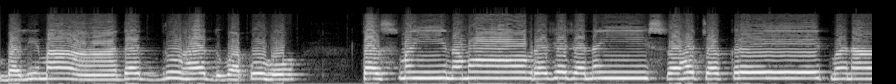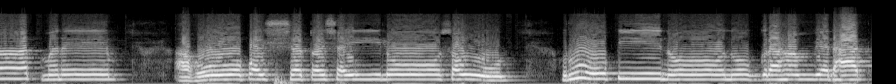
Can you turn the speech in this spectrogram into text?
बलिमादद्बृहद्वपुः तस्मै नमो व्रजजनैः स्वः चक्रेत्मनात्मने। अहो पश्यत शैलोऽसौ रूपीनोऽनुग्रहं व्यधात्।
